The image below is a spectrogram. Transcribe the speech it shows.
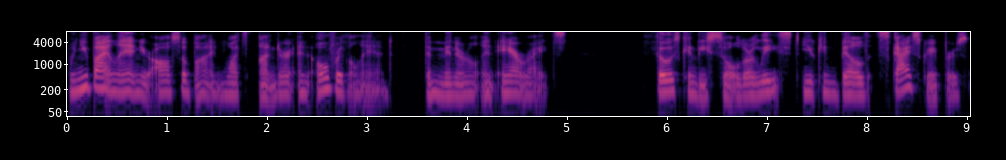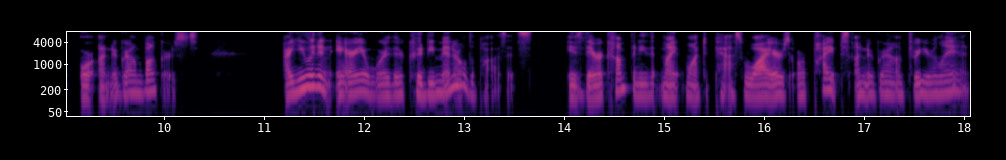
When you buy land, you're also buying what's under and over the land, the mineral and air rights. Those can be sold or leased. You can build skyscrapers or underground bunkers. Are you in an area where there could be mineral deposits? Is there a company that might want to pass wires or pipes underground through your land?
